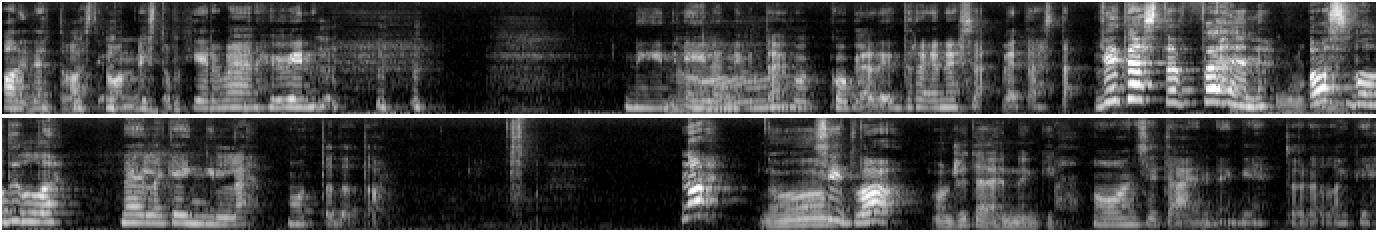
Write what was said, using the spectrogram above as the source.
valitettavasti onnistu hirveän hyvin. Niin no. eilen nimittäin kokeiltiin treeneissä vetästä, vetästä vähän Ulkona. asfaltilla näillä kengillä, mutta tota... No, no sit vaan... On sitä ennenkin. On sitä ennenkin, todellakin.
